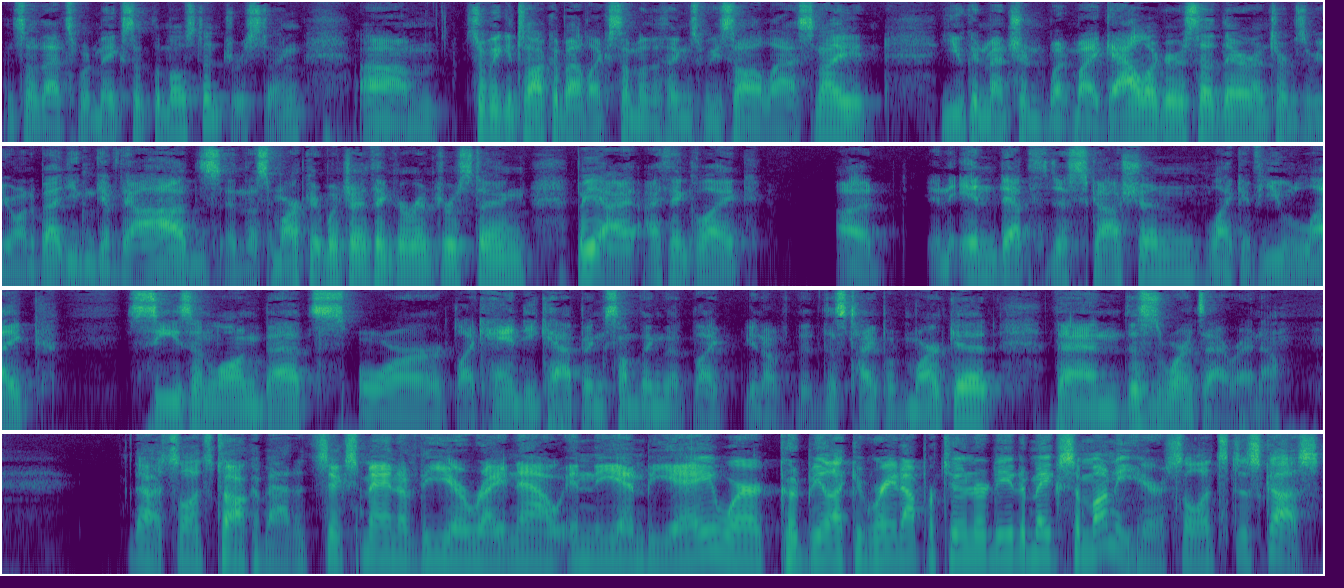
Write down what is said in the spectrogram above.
and so that's what makes it the most interesting. Um, so we can talk about like some of the things we saw last night. You can mention what Mike Gallagher said there in terms of you want to bet. You can give the odds in this market, which I think are interesting. But yeah, I, I think like uh, an in-depth discussion, like if you like season long bets or like handicapping something that like you know this type of market then this is where it's at right now Uh, so let's talk about it. Six man of the year right now in the NBA, where it could be like a great opportunity to make some money here. So let's discuss.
